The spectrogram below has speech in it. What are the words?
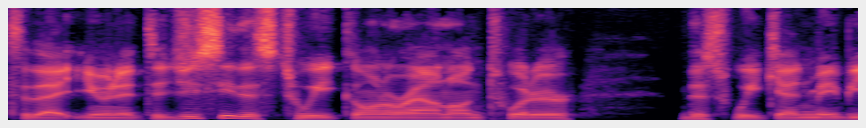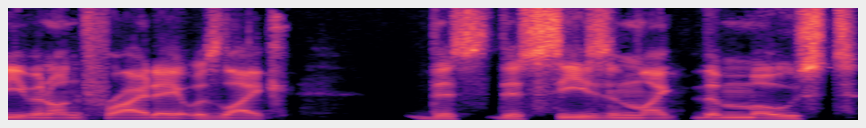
to that unit, did you see this tweet going around on Twitter? This weekend, maybe even on Friday. It was like this this season, like the most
